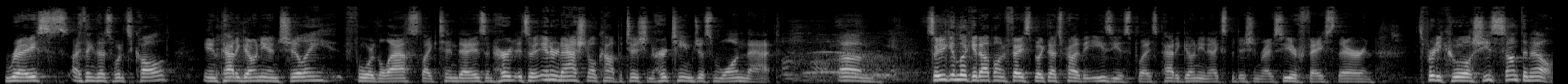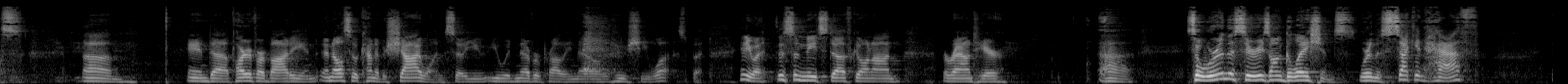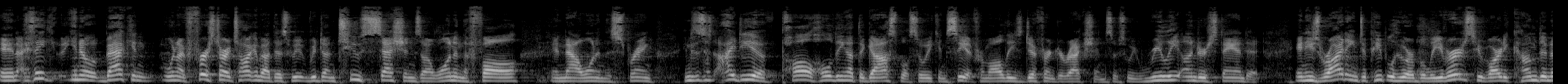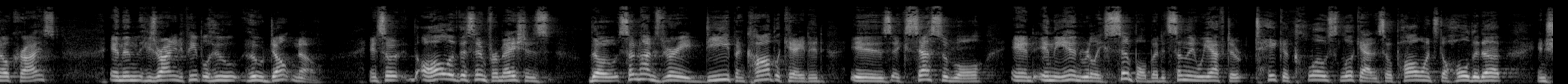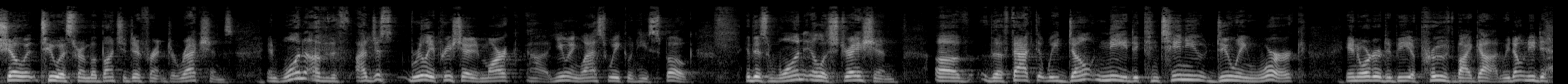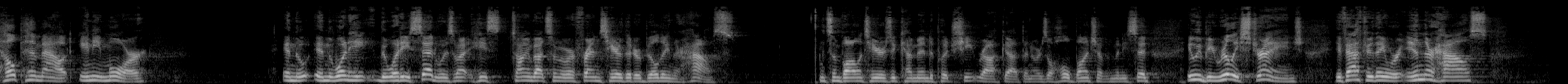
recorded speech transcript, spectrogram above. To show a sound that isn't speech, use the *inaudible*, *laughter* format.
Race. I think that's what it's called in Patagonia in Chile for the last like 10 days. And her, it's an international competition. Her team just won that. Um, so you can look it up on Facebook. That's probably the easiest place, Patagonian Expedition Race. See your face there. And it's pretty cool. She's something else. Um, and uh, part of our body, and, and also kind of a shy one, so you, you would never probably know who she was. But anyway, there's some neat stuff going on around here. Uh, so we're in the series on Galatians. We're in the second half. And I think, you know, back in when I first started talking about this, we, we've done two sessions on one in the fall and now one in the spring. And this idea of Paul holding up the gospel so we can see it from all these different directions, so we really understand it. And he's writing to people who are believers, who've already come to know Christ, and then he's writing to people who, who don't know. And so all of this information is, though sometimes very deep and complicated, is accessible and in the end really simple, but it's something we have to take a close look at. And so Paul wants to hold it up and show it to us from a bunch of different directions. And one of the, I just really appreciated Mark uh, Ewing last week when he spoke. This one illustration of the fact that we don't need to continue doing work in order to be approved by God. We don't need to help him out anymore. And, the, and the one he, the, what he said was uh, he's talking about some of our friends here that are building their house. And some volunteers had come in to put sheetrock up, and there was a whole bunch of them. And he said it would be really strange if after they were in their house,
